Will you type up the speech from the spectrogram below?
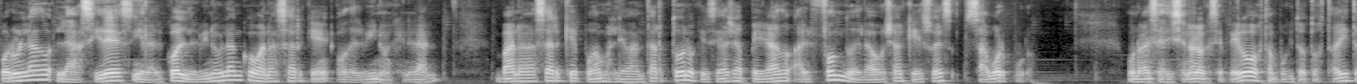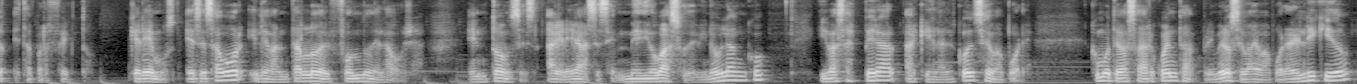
Por un lado, la acidez y el alcohol del vino blanco van a hacer que, o del vino en general, van a hacer que podamos levantar todo lo que se haya pegado al fondo de la olla, que eso es sabor puro. Una vez se dice, no, lo que se pegó está un poquito tostadito, está perfecto. Queremos ese sabor y levantarlo del fondo de la olla. Entonces agregas ese medio vaso de vino blanco y vas a esperar a que el alcohol se evapore. ¿Cómo te vas a dar cuenta? Primero se va a evaporar el líquido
